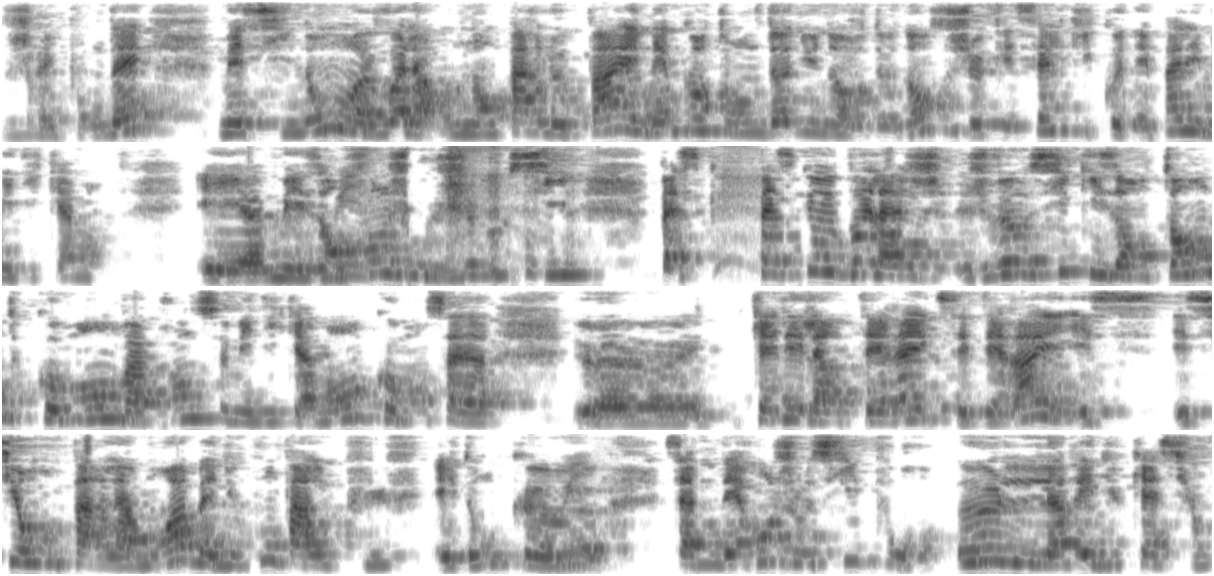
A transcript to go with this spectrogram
je répondais. Mais sinon, voilà, on n'en parle pas et même quand on me donne une ordonnance, je fais celle qui connaît pas les médicaments. Et euh, mes enfants jouent le jeu aussi parce que parce que voilà, je, veux aussi qu'ils entendent comment on va prendre ce médicament, comment ça, euh, quel est l'intérêt, etc. Et, et, si on me parle à moi, bah du coup on parle plus. Et donc euh, ça me dérange aussi pour eux leur éducation.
